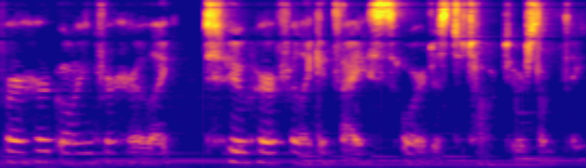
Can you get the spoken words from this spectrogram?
for her going for her like to her for like advice or just to talk to or something.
